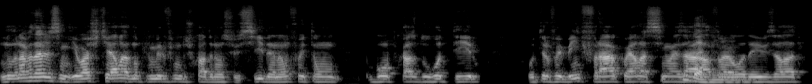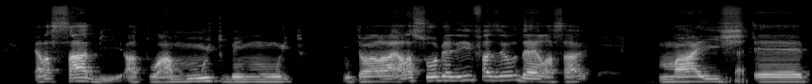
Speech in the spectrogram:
no, Na verdade, assim, eu acho que ela no primeiro filme do Esquadrão Suicida não foi tão boa por causa do roteiro. O roteiro foi bem fraco, ela sim, mas a, a Viola Davis, ela, ela sabe atuar muito bem, muito. Então ela, ela soube ali fazer o dela, sabe? Mas. É,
